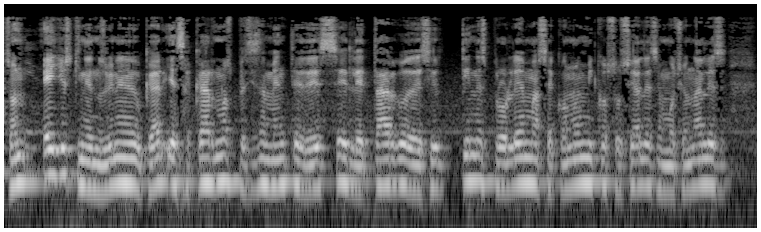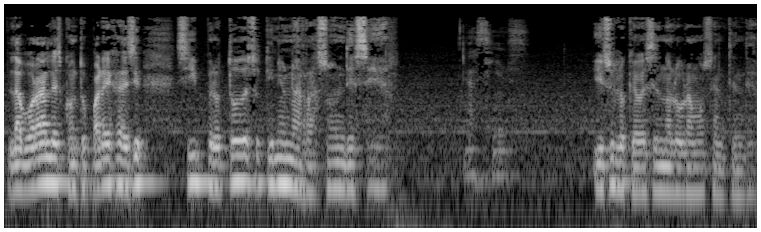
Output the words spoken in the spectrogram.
Son ellos quienes nos vienen a educar y a sacarnos precisamente de ese letargo de decir, tienes problemas económicos, sociales, emocionales, laborales con tu pareja, decir, sí, pero todo eso tiene una razón de ser. Así es. Y eso es lo que a veces no logramos entender.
